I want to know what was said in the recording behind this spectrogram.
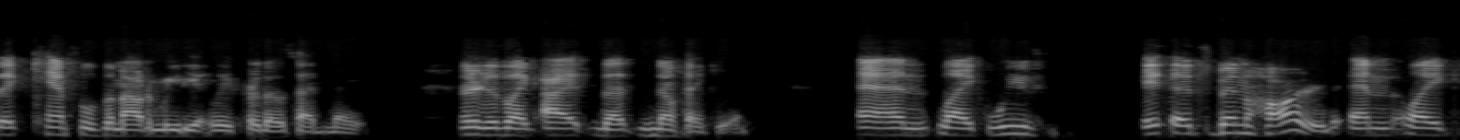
that cancels them out immediately for those headmates. They're just like, I that no, thank you. And like we've, it, it's been hard, and like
